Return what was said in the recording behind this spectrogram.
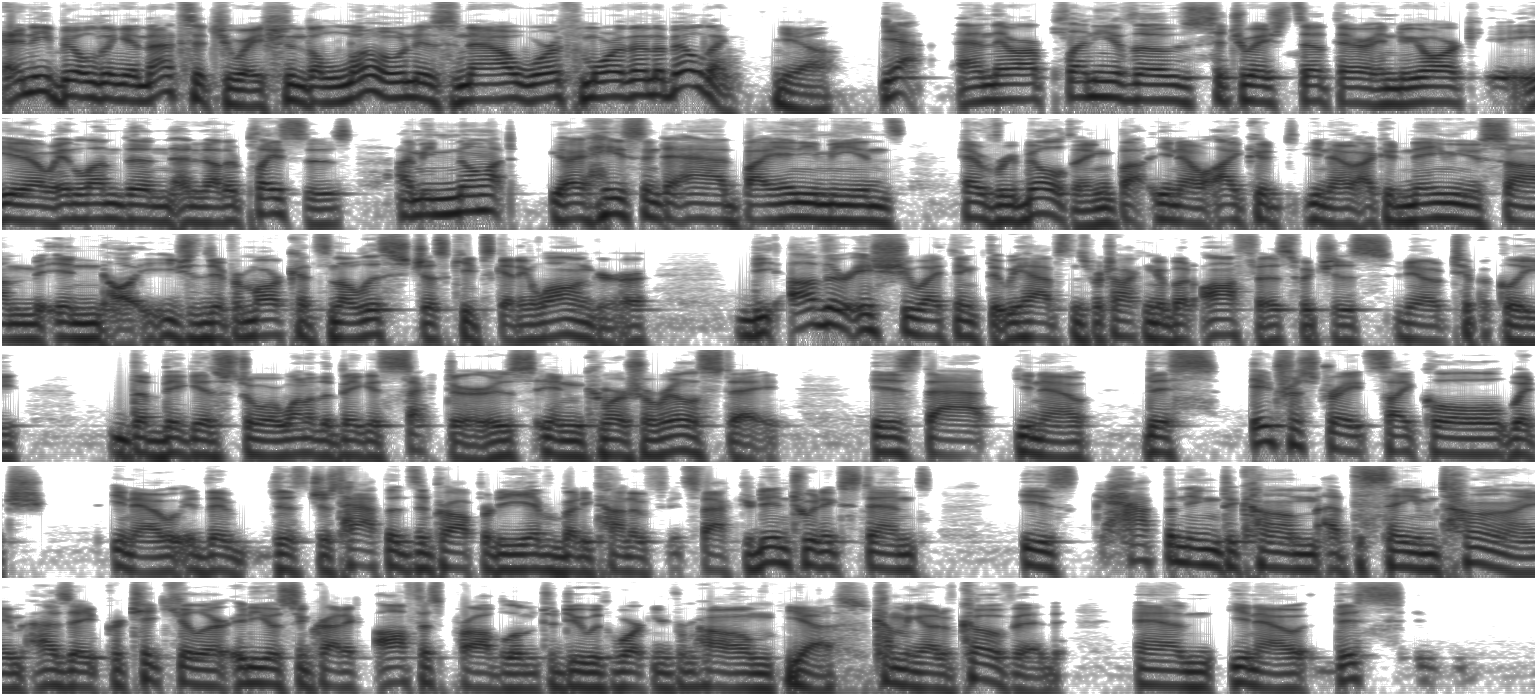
any building in that situation, the loan is now worth more than the building. Yeah. Yeah, and there are plenty of those situations out there in New York, you know, in London and in other places. I mean, not I hasten to add by any means every building, but you know, I could, you know, I could name you some in each of the different markets, and the list just keeps getting longer. The other issue I think that we have, since we're talking about office, which is you know typically the biggest or one of the biggest sectors in commercial real estate, is that you know this interest rate cycle, which you know, this just happens in property. Everybody kind of, it's factored in to an extent, is happening to come at the same time as a particular idiosyncratic office problem to do with working from home. Yes. Coming out of COVID. And, you know, this,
